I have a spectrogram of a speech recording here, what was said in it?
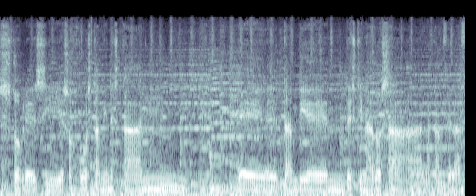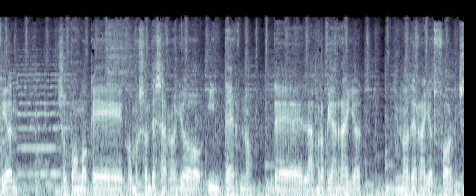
sobre si esos juegos también están eh, también destinados a la cancelación. Supongo que como son desarrollo interno de la propia Riot, no de Riot Forge,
